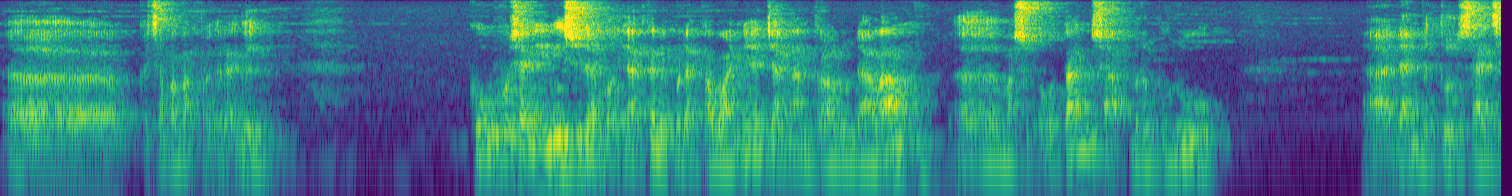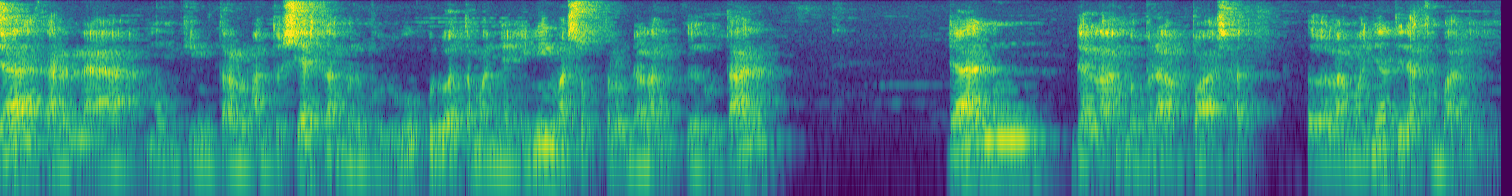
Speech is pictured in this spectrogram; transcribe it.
e, kecamatan Pagar Kehususan ini sudah mengingatkan kepada kawannya jangan terlalu dalam e, masuk ke hutan saat berburu. E, dan betul saja karena mungkin terlalu antusias dalam berburu, kedua temannya ini masuk terlalu dalam ke hutan dan dalam beberapa saat e, lamanya tidak kembali.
